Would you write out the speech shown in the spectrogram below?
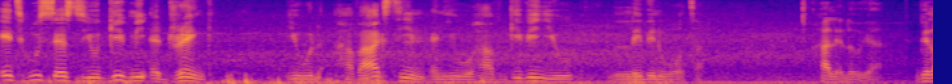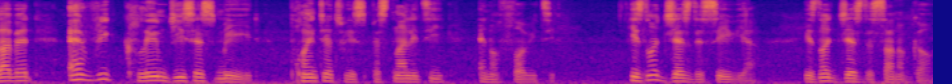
it who says to you, Give me a drink, you would have asked him, and he will have given you living water. Hallelujah. Beloved, every claim Jesus made pointed to his personality and authority. He's not just the Savior, he's not just the Son of God,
